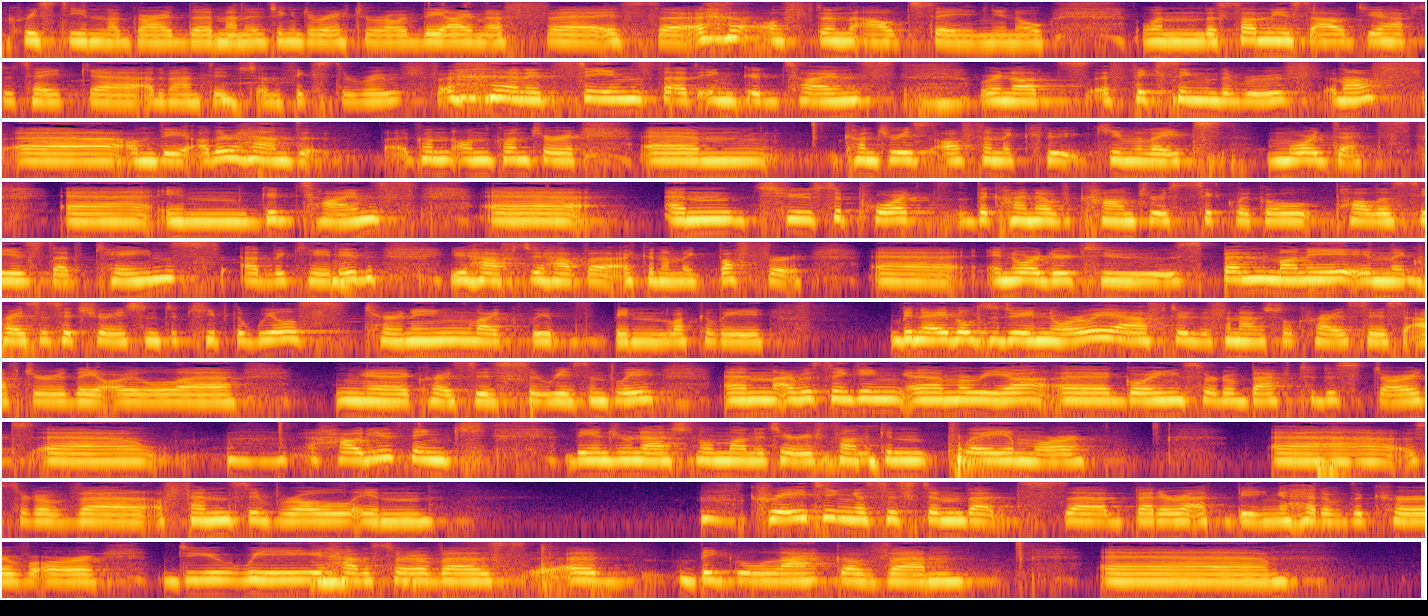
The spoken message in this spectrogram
Christine Lagarde, the managing director of the IMF, uh, is uh, often out saying, you know, when the sun is out, you have to take uh, advantage and fix the roof. and it seems that in good times, we're not fixing the roof enough. Uh, on the other hand, con on contrary, um, countries often accumulate more debts uh, in good times uh, and to support the kind of counter-cyclical policies that Keynes advocated, you have to have an economic buffer uh, in order to spend money in a crisis situation to keep the wheels turning, like we've been luckily been able to do in Norway after the financial crisis, after the oil. Uh, uh, crisis recently, and I was thinking, uh, Maria, uh, going sort of back to the start, how do you think the International Monetary Fund can play a more uh, sort of uh, offensive role in creating a system that's uh, better at being ahead of the curve, or do we have sort of a, a big lack of um, uh,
